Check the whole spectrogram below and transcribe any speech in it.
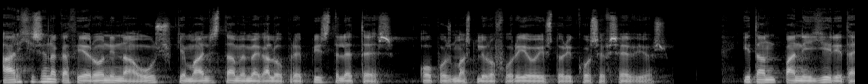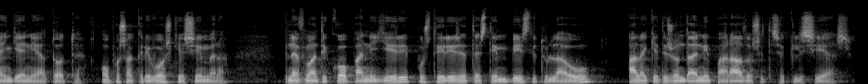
άρχισε να καθιερώνει ναούς και μάλιστα με μεγαλοπρεπείς τελετές, όπως μας πληροφορεί ο ιστορικός Ευσέβιος. Ήταν πανηγύρι τα εγγένεια τότε, όπως ακριβώς και σήμερα. Πνευματικό πανηγύρι που στηρίζεται στην πίστη του λαού, αλλά και τη ζωντανή παράδοση της Εκκλησίας.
